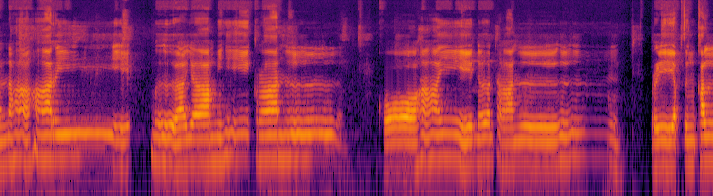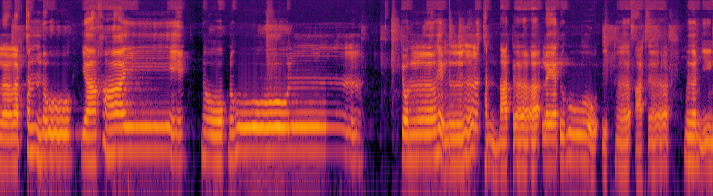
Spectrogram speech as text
นนารี เมื่อยามมีครัน ให้เนินทัน เปรียบซึ่งคันธนูอยากให้นกนูลจนเห็นถนัดแลดูอึดอัดเหมือนยิง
